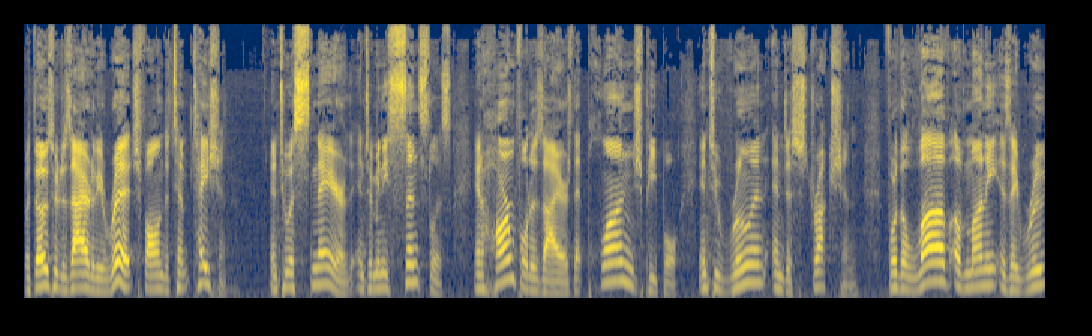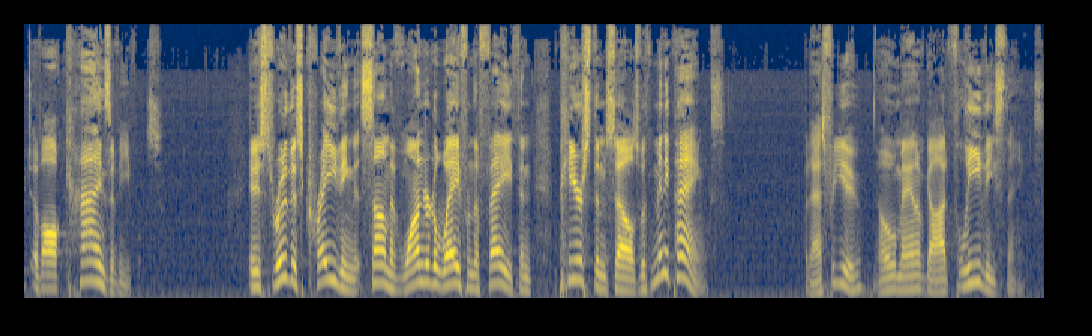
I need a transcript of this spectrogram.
But those who desire to be rich fall into temptation, into a snare, into many senseless and harmful desires that plunge people into ruin and destruction. For the love of money is a root of all kinds of evils. It is through this craving that some have wandered away from the faith and pierced themselves with many pangs. But as for you, O man of God, flee these things.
